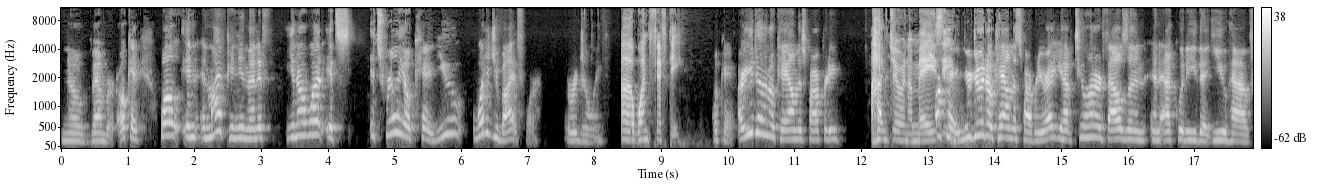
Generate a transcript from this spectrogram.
November okay well in in my opinion then if you know what it's it's really okay you what did you buy it for originally Uh, one fifty. okay are you doing okay on this property I'm doing amazing. okay you're doing okay on this property right you have 200000 in equity that you have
